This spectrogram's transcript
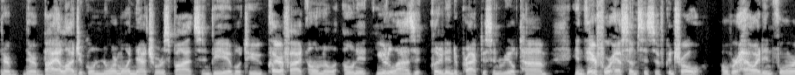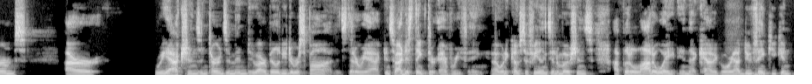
their their biological, normal, and natural response, and be able to clarify it, own, own it, utilize it, put it into practice in real time, and therefore have some sense of control over how it informs our reactions and turns them into our ability to respond instead of react. And so I just think they're everything. Uh, when it comes to feelings and emotions, I put a lot of weight in that category. I do mm-hmm. think you can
